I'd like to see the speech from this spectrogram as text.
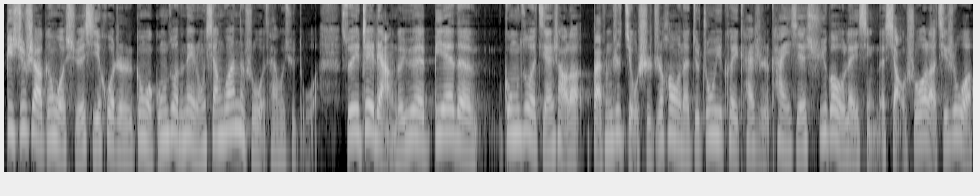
必须是要跟我学习或者是跟我工作的内容相关的书我才会去读。所以这两个月憋的。工作减少了百分之九十之后呢，就终于可以开始看一些虚构类型的小说了。其实我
